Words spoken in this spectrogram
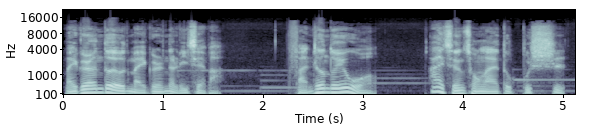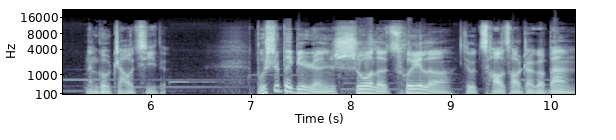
每个人都有每个人的理解吧。反正对于我，爱情从来都不是能够着急的。不是被别人说了催了就草草找个伴，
